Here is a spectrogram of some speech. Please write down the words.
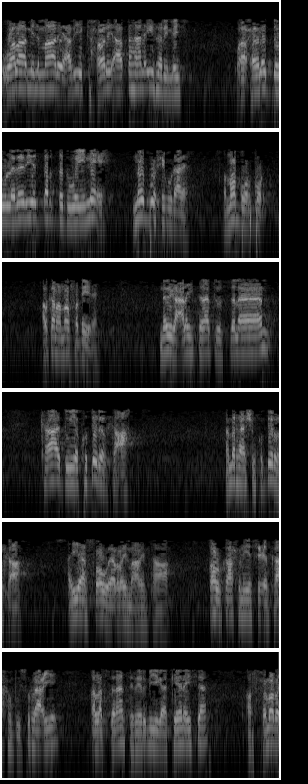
walaa min maali abiika xoolihii aabbahaana ii rari mayse waa xoolo dowladeed iyo dar dadweyne eh. Noo buuxi buu idhahdeen noo buurbuur. Halkana noo fadhiidhe nabiga calayhi salaatu wasalaam kaa adduunye kudirirka ah ama raashin kudirirka ah ayaa soo weeraray maalintaa qowlkaa xun iyo ficilkaa xun buu isu raaciyey. Qallafsanaanta reer miyigaa keenaysa afxumada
